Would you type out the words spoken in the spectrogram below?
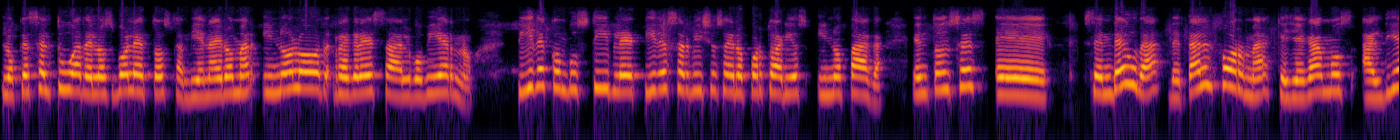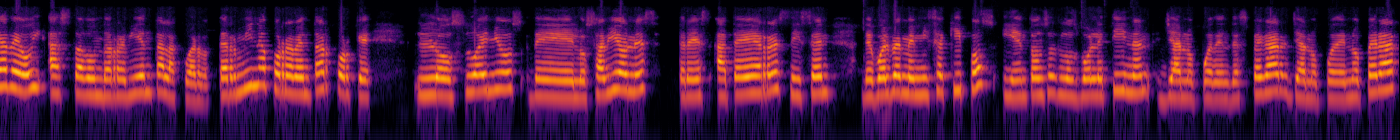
lo que es el TUA de los boletos, también Aeromar, y no lo regresa al gobierno. Pide combustible, pide servicios aeroportuarios y no paga. Entonces, eh, se endeuda de tal forma que llegamos al día de hoy hasta donde revienta el acuerdo. Termina por reventar porque los dueños de los aviones tres ATRs dicen devuélveme mis equipos y entonces los boletinan, ya no pueden despegar, ya no pueden operar,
